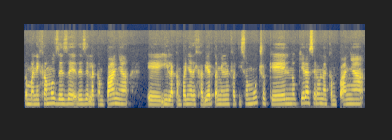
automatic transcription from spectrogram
lo manejamos desde, desde la campaña, eh, y la campaña de Javier también lo enfatizó mucho, que él no quiere hacer una campaña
